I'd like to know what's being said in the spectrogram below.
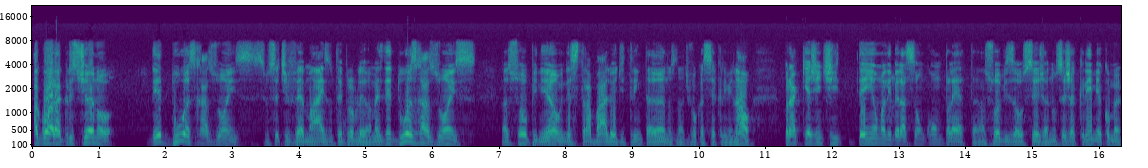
Agora, Cristiano, dê duas razões, se você tiver mais, não tem problema, mas dê duas razões, na sua opinião, e nesse trabalho de 30 anos na advocacia criminal, para que a gente tenha uma liberação completa, na sua visão, ou seja, não seja crime a, comer,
